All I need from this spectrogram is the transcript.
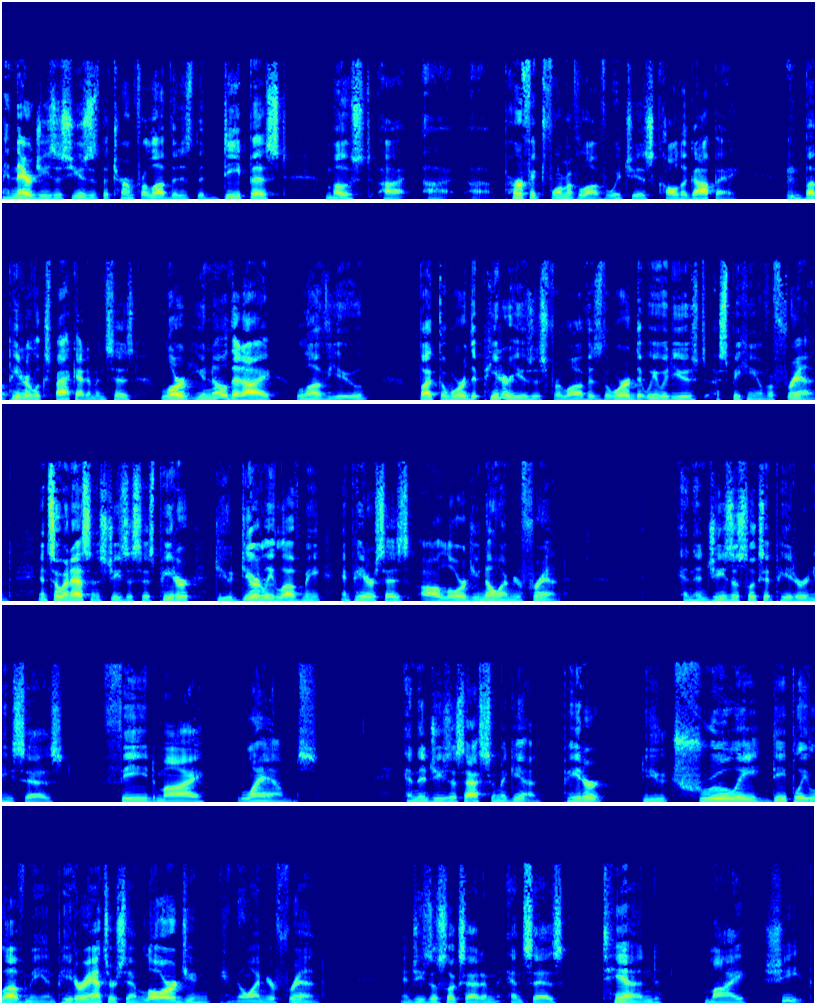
And there, Jesus uses the term for love that is the deepest, most uh, uh, uh perfect form of love, which is called agape. But Peter looks back at him and says, Lord, you know that I love you. But the word that Peter uses for love is the word that we would use uh, speaking of a friend. And so, in essence, Jesus says, Peter, do you dearly love me? And Peter says, Oh, Lord, you know I'm your friend. And then Jesus looks at Peter and he says, Feed my lambs. And then Jesus asks him again, Peter, do you truly, deeply love me? And Peter answers him, Lord, you, you know I'm your friend. And Jesus looks at him and says, Tend my sheep.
